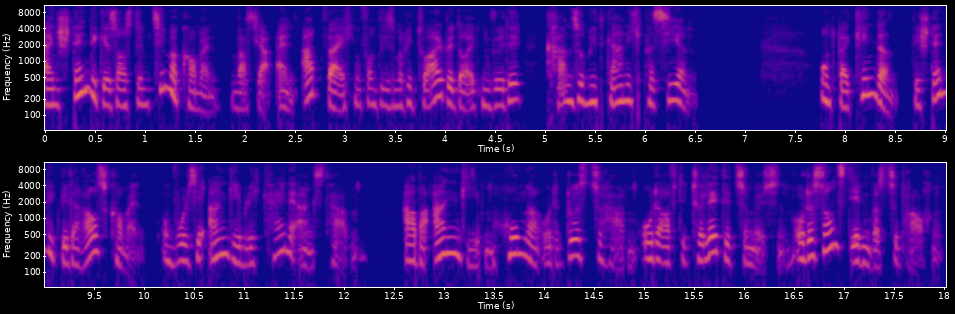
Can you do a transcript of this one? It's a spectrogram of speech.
Ein ständiges aus dem Zimmer kommen, was ja ein Abweichen von diesem Ritual bedeuten würde, kann somit gar nicht passieren. Und bei Kindern, die ständig wieder rauskommen, obwohl sie angeblich keine Angst haben, aber angeben, Hunger oder Durst zu haben oder auf die Toilette zu müssen oder sonst irgendwas zu brauchen.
